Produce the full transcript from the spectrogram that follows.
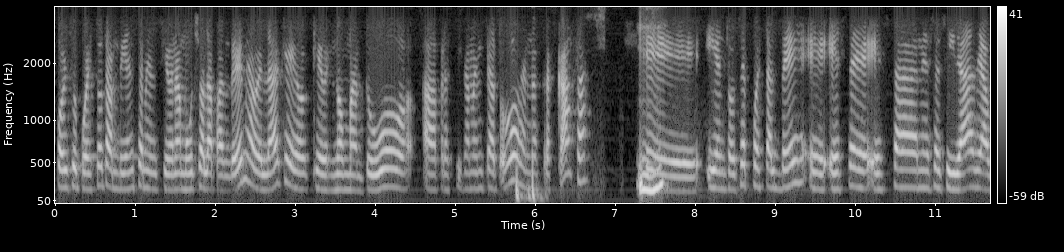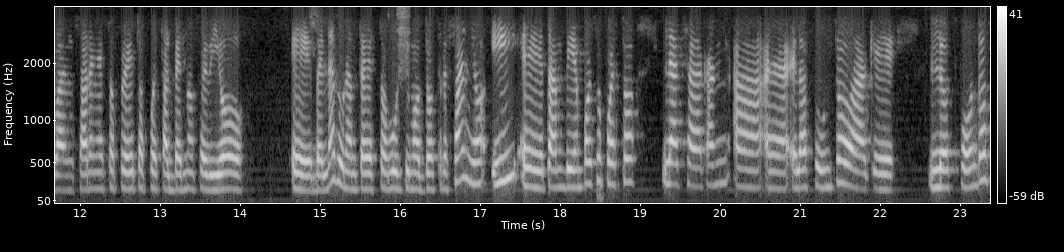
Por supuesto, también se menciona mucho la pandemia, ¿verdad? Que, que nos mantuvo a, prácticamente a todos en nuestras casas. Eh, y entonces, pues tal vez eh, ese, esa necesidad de avanzar en estos proyectos, pues tal vez no se vio, eh, ¿verdad? Durante estos últimos dos, tres años. Y eh, también, por supuesto, le achacan a, el asunto a que los fondos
